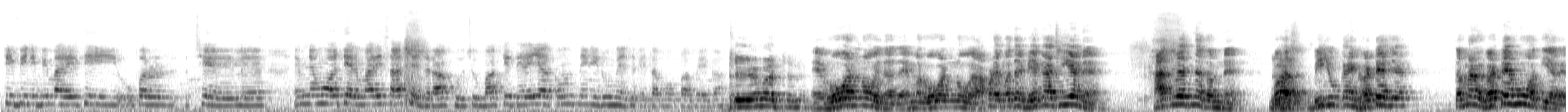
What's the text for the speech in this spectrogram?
ટીબીની બીમારીથી ઉપર છે એટલે એમને હું અત્યારે મારી સાથે જ રાખું છું. બાકી તે અહીંયા કંપનીની રૂમે જ રહેતા પપ્પા ભેગા. એ રોવાનું ન હોય દાદા એમાં રોવાનું ન હોય. આપણે બધા ભેગા છીએ ને સાચવે જ ને તમને. બસ બીજું કઈ ઘટે છે? તમારે ઘટે શું અત્યારે?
